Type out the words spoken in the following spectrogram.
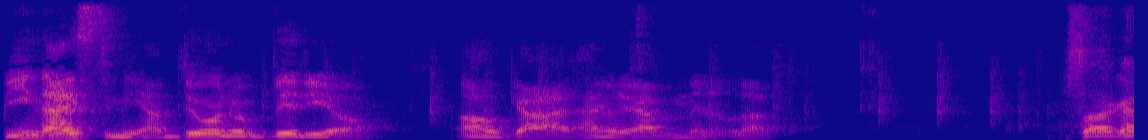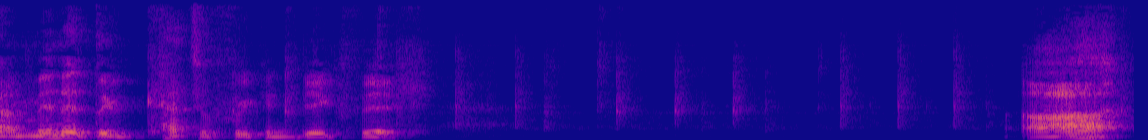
Be nice to me. I'm doing a video. Oh god, I only have a minute left. So I got a minute to catch a freaking big fish. Ah.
